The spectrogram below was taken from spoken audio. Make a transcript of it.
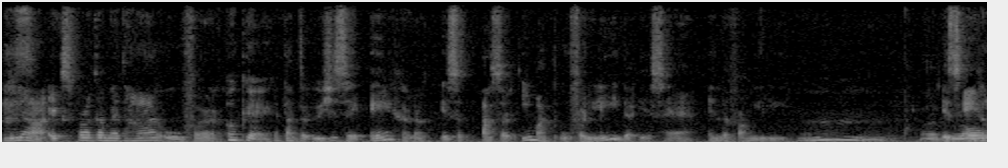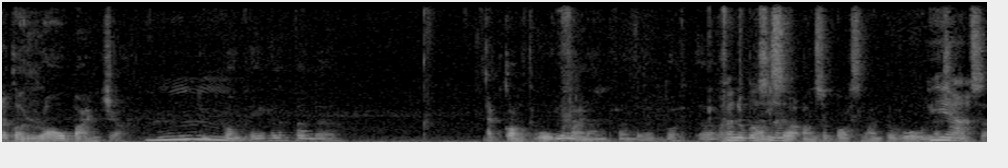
Ja, ik sprak er met haar over. Oké. En tante Eusje zei eigenlijk is het als er iemand overleden is hè, in de familie. Mm. Is eigenlijk een rouwbandje. Die Mm. komt eigenlijk van de Dat komt ook van, van de bos. eh, Van de onze, bosland. onze boslandbewoners. Ja. Onze,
